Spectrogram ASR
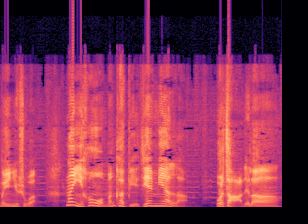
美女说那以后我们可别见面了。：“我说咋的了？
